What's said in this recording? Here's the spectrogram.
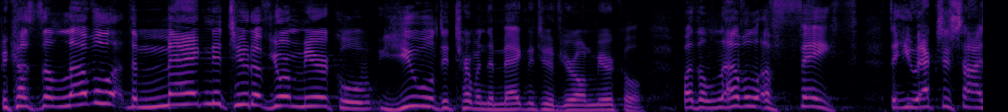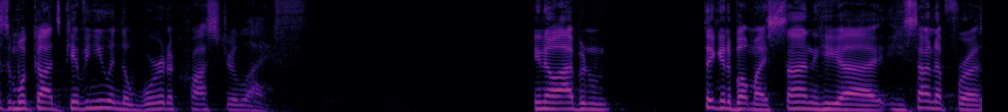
Because the level, the magnitude of your miracle, you will determine the magnitude of your own miracle by the level of faith that you exercise in what God's given you and the word across your life. You know, I've been thinking about my son. He, uh, he signed up for a,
